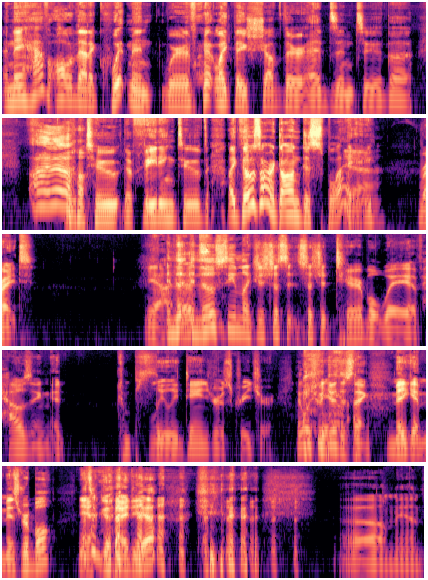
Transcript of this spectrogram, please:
And they have all of that equipment where like they shove their heads into the I know the know. tube, the feeding tubes. Like those aren't on display. Yeah. Right. Yeah, And, th- and those seem like just, just such a terrible way of housing a completely dangerous creature. Like, what should we do with this thing? Make it miserable? That's Yeah. a good idea. oh man.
